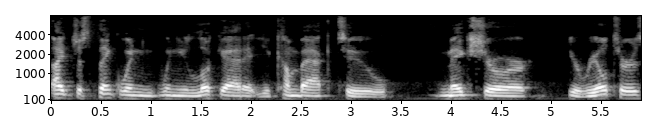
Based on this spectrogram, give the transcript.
I just think when when you look at it, you come back to make sure your realtors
